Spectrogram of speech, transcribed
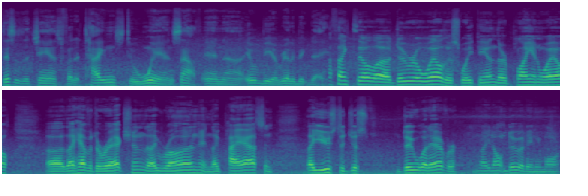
This is a chance for the Titans to win South, and uh, it would be a really big day. I think they'll uh, do real well this weekend. They're playing well. Uh, they have a direction. They run and they pass, and they used to just do whatever. They don't do it anymore.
